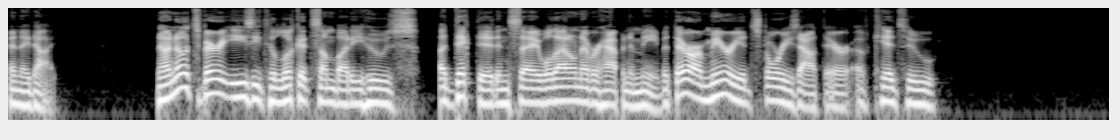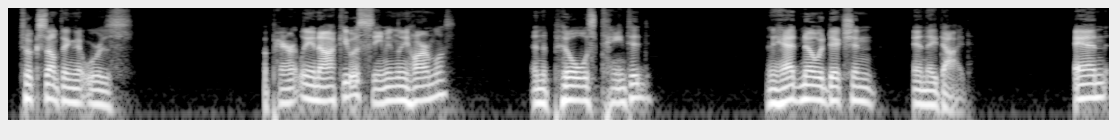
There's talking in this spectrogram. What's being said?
And they died. Now, I know it's very easy to look at somebody who's addicted and say, well, that'll never happen to me. But there are myriad stories out there of kids who took something that was apparently innocuous, seemingly harmless, and the pill was tainted. They had no addiction and they died. And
